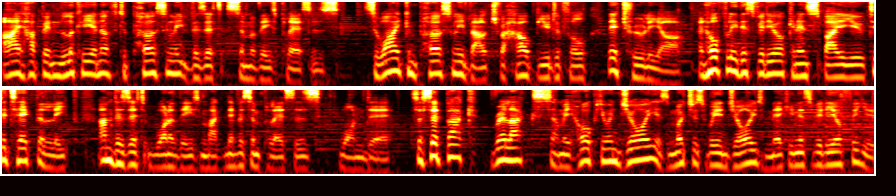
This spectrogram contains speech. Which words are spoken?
I have been lucky enough to personally visit some of these places, so I can personally vouch for how beautiful they truly are. And hopefully this video can inspire you to take the leap and visit one of these magnificent places one day. So sit back, relax, and we hope you enjoy as much as we enjoyed making this video for you.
